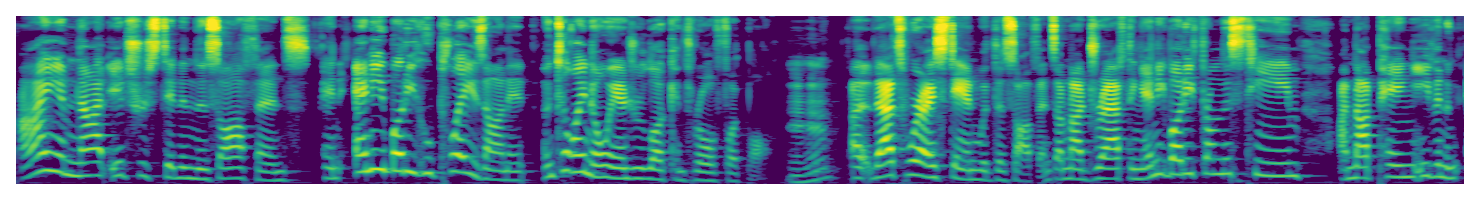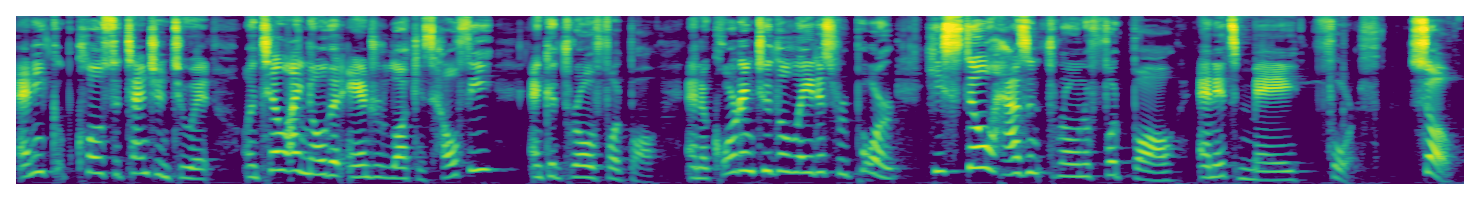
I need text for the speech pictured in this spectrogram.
I am not interested in this offense and anybody who plays on it until I know Andrew Luck can throw a football. Mm-hmm. Uh, that's where I stand with this offense. I'm not drafting anybody from this team. I'm not paying even any close attention to it until I know that Andrew Luck is healthy and can throw a football. And according to the latest report, he still hasn't thrown a football, and it's May 4th. So,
